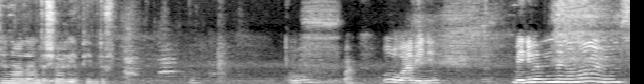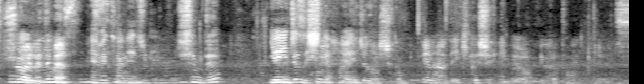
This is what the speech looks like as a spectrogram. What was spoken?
Kenarlarını da şöyle yapayım dur. Of bak bu olay beni. Beni benden alır mısın? Şöyle değil mi? Evet anneciğim. Şimdi Yayacağız işte. Koy, hani. yayıncan aşkım. Genelde iki kaşık gidiyor. Dikkat al. Evet.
